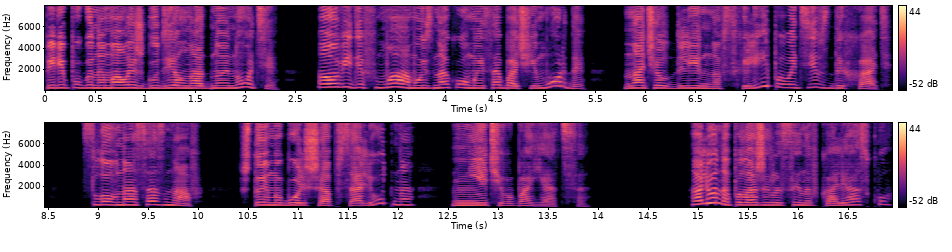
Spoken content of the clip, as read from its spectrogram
Перепуганный малыш гудел на одной ноте, а увидев маму и знакомые собачьи морды, начал длинно всхлипывать и вздыхать, словно осознав, что ему больше абсолютно нечего бояться. Алена положила сына в коляску,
